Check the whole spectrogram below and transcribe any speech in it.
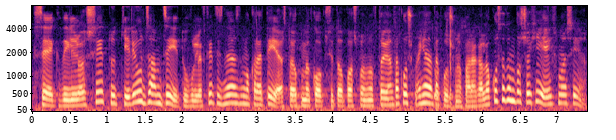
σε εκδήλωση του κυρίου Τζαμτζή, του βουλευτή της Νέας Δημοκρατίας. Το έχουμε κόψει το απόσπασμα αυτό για να τα ακούσουμε. Για να τα ακούσουμε, παρακαλώ. Ακούστε τον προσοχή, έχει σημασία.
